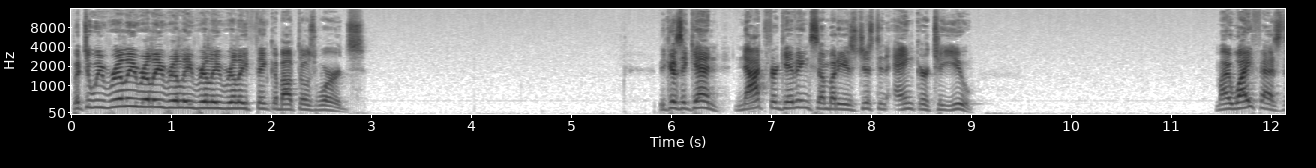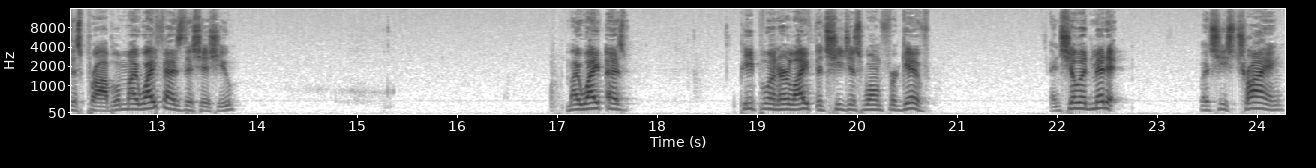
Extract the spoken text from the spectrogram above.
But do we really, really, really, really, really think about those words? Because again, not forgiving somebody is just an anchor to you. My wife has this problem. My wife has this issue. My wife has people in her life that she just won't forgive. And she'll admit it. But she's trying.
